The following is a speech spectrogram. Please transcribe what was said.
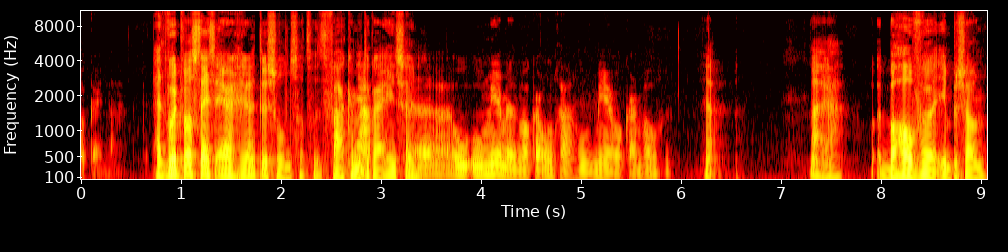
oké. nou, Het wordt wel steeds erger hè, tussen ons, dat we het vaker met Ja, elkaar eens zijn. hoe, hoe meer we met elkaar omgaan, hoe meer we elkaar mogen. nou ja, behalve in persoon.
